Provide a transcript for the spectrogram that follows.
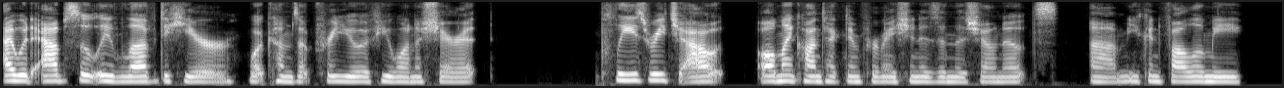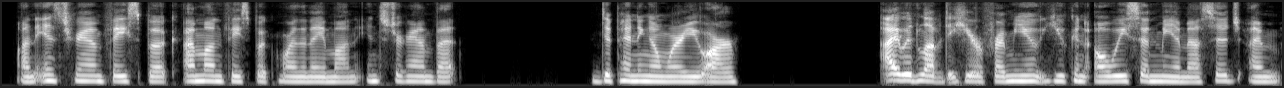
I would absolutely love to hear what comes up for you if you want to share it. Please reach out. All my contact information is in the show notes. Um, you can follow me on Instagram, Facebook. I'm on Facebook more than I'm on Instagram, but depending on where you are, I would love to hear from you. You can always send me a message. I'm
